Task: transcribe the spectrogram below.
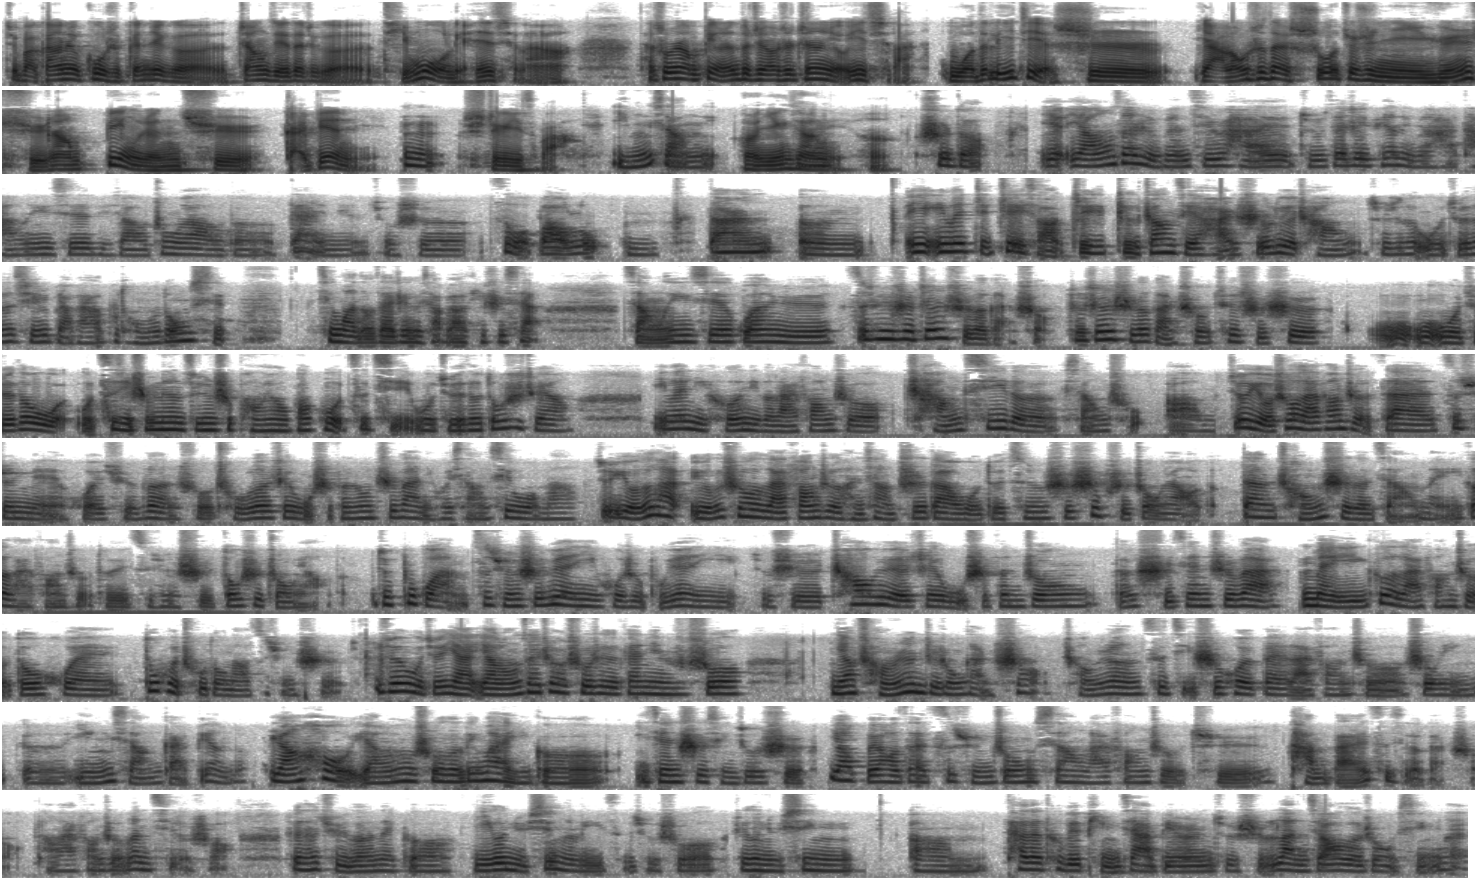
就把刚刚这个故事跟这个章节的这个题目联系起来啊。他说让病人对治疗师真正有益起来。我的理解是，亚龙是在说，就是你允许让病人去改变你，嗯，是这个意思吧？影响你。嗯，影响你，嗯是的，杨杨龙在这边其实还就是在这篇里面还谈了一些比较重要的概念，就是自我暴露。嗯，当然，嗯，因因为这这小这这个章节还是略长，就是我觉得其实表达不同的东西，尽管都在这个小标题之下。讲了一些关于咨询师真实的感受，这真实的感受确实是我我我觉得我我自己身边的咨询师朋友，包括我自己，我觉得都是这样。因为你和你的来访者长期的相处啊，就有时候来访者在咨询里面也会去问说，除了这五十分钟之外，你会想起我吗？就有的来有的时候来访者很想知道我对咨询师是不是重要的，但诚实的讲，每一个来访者对于咨询师都是重要的。就不管咨询师愿意或者不愿意，就是超越这五十分钟的时间之外，每一个来访者都会都会触动到咨询师。所以我觉得亚亚龙在这儿说这个概念是说。你要承认这种感受，承认自己是会被来访者受影呃影响改变的。然后杨又说了另外一个一件事情，就是要不要在咨询中向来访者去坦白自己的感受。当来访者问起的时候，所以他举了那个一个女性的例子，就是说这个女性，嗯，她在特别评价别人就是滥交的这种行为。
